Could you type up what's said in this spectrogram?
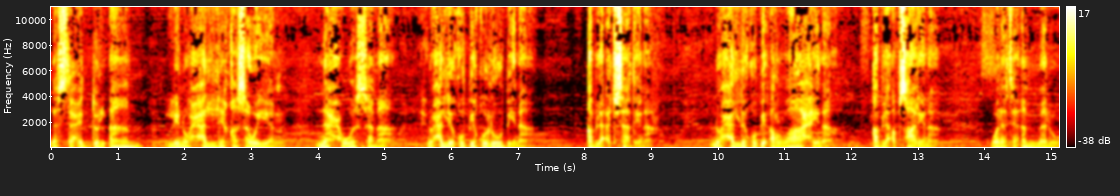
نستعد الآن لنحلق سويا نحو السماء. نحلق بقلوبنا قبل أجسادنا. نحلق بأرواحنا قبل أبصارنا. ونتأمل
